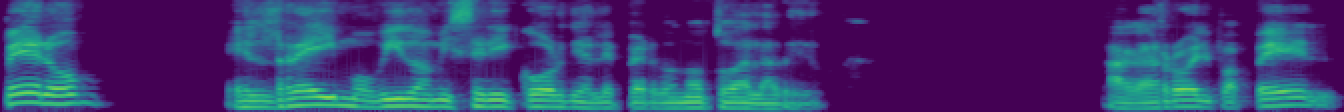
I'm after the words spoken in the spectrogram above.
Pero el rey, movido a misericordia, le perdonó toda la deuda. Agarró el papel,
